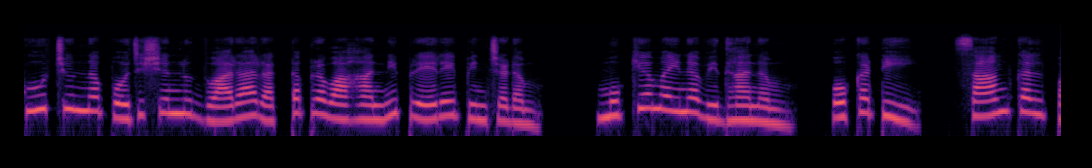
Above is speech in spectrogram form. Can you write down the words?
కూర్చున్న పొజిషన్లు ద్వారా రక్తప్రవాహాన్ని ప్రేరేపించడం. ముఖ్యమైన విధానం. ఒకటి. సాంకల్ప.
